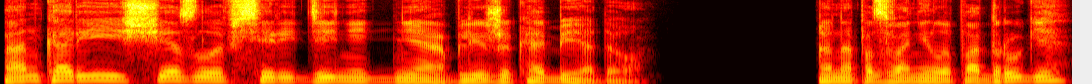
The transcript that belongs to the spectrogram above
Анкари исчезла в середине дня, ближе к обеду. Она позвонила подруге,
